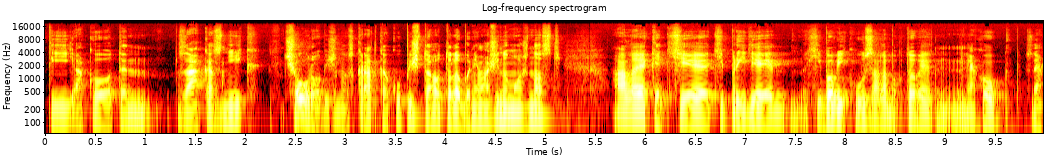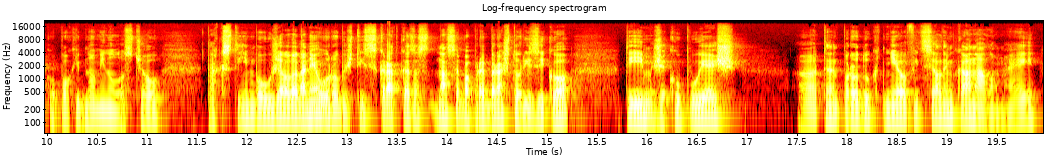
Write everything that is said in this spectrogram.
ty ako ten zákazník, čo urobíš? No skrátka, kúpiš to auto, lebo nemáš inú možnosť, ale keď ti príde chybový kus, alebo kto je nejakou, s nejakou pochybnou minulosťou, tak s tým bohužiaľ veľa neurobiš. Ty si skrátka na seba preberáš to riziko tým, že kupuješ e, ten produkt neoficiálnym kanálom. Hej?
